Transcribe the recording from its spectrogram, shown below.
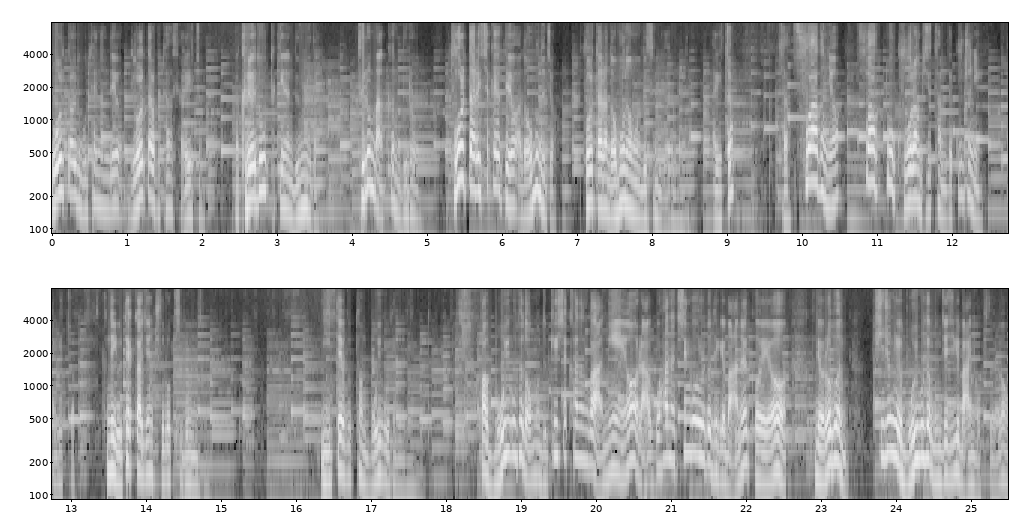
5월 달도 못했는데요. 6월 달부터 하세요. 알겠죠? 아, 그래도 듣기는 늡니다. 들은 만큼 늘어요. 9월 달에 시작해도 돼요. 아, 너무 늦어. 9월 달은 너무너무 늦습니다, 여러분들. 알겠죠? 자, 수학은요. 수학도 9월랑 비슷합니다. 꾸준히. 알겠죠? 근데 요때까지는 주로 기본서. 이때부터 모의고사입니다. 아, 모의고사 너무 늦게 시작하는 거 아니에요? 라고 하는 친구들도 되게 많을 거예요. 근데 여러분, 시중에 모의고사 문제집이 많이 없어요.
